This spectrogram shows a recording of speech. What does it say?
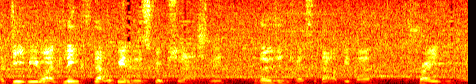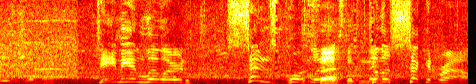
A deep rewind. Link to that will be in the description, actually. For those interested, that would be the crazy, crazy shot, man. Damian Lillard sends Portland first of to the second round.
